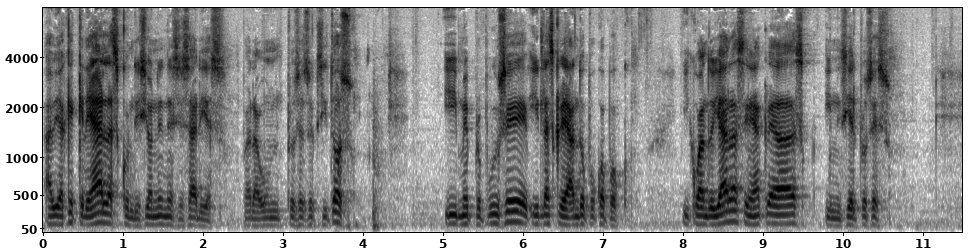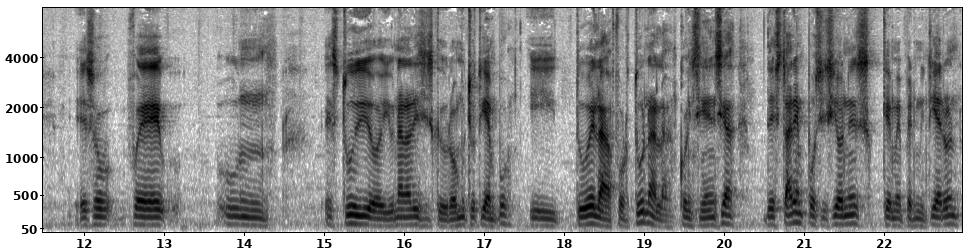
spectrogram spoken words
había que crear las condiciones necesarias para un proceso exitoso y me propuse irlas creando poco a poco. Y cuando ya las tenía creadas, inicié el proceso. Eso fue un estudio y un análisis que duró mucho tiempo y tuve la fortuna, la coincidencia de estar en posiciones que me permitieron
